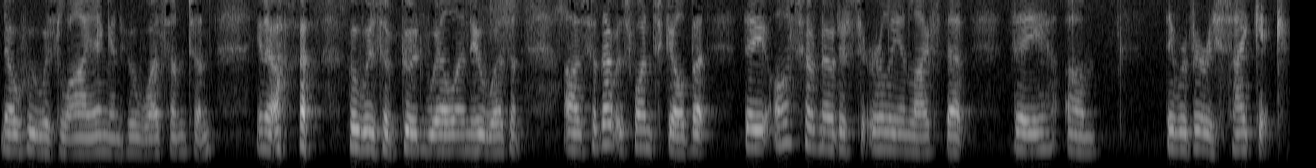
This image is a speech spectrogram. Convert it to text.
know who was lying and who wasn't, and, you know, who was of goodwill and who wasn't. Uh, so that was one skill. But they also noticed early in life that they, um, they were very psychic,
